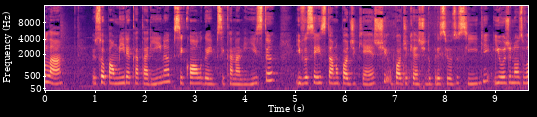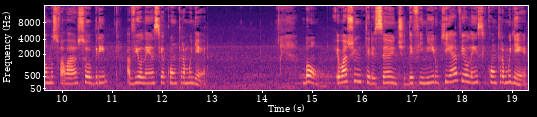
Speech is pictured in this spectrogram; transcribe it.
Olá, eu sou Palmira Catarina, psicóloga e psicanalista, e você está no podcast, o podcast do Precioso SIG, e hoje nós vamos falar sobre a violência contra a mulher. Bom, eu acho interessante definir o que é violência contra a mulher,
